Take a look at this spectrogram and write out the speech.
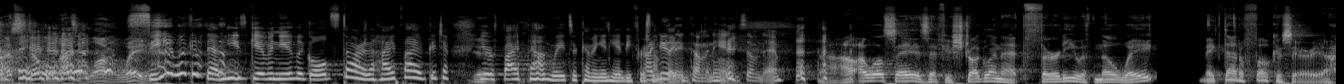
that's still that's a lot of weight. See, look at them. He's giving you the gold star, the high five. Good job. Your five pound weights are coming in handy for something. I something. knew they'd come in handy someday. Uh, I, I will say is if you're struggling at 30 with no weight, make that a focus area.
